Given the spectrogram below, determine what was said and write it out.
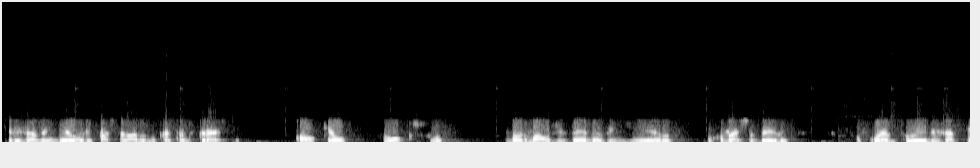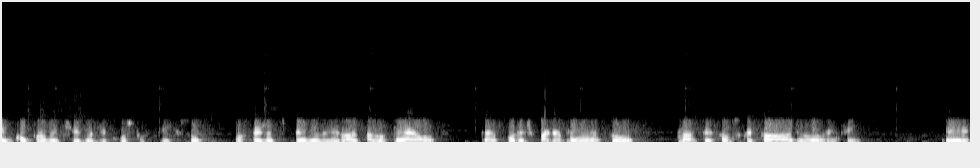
que ele já vendeu ali parcelado no cartão de crédito, qual que é o fluxo normal de vendas em dinheiro no comércio dele, o quanto ele já tem comprometido de custo fixo, ou seja, despesas de aluguel, é, folha de pagamento, manutenção do escritório, enfim, e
